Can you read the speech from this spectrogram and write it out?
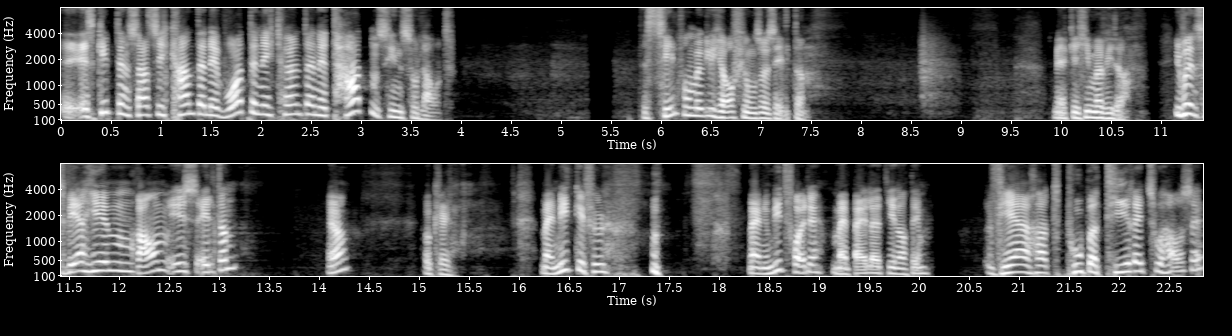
Es gibt den Satz, ich kann deine Worte nicht hören, deine Taten sind so laut. Das zählt womöglich auch für uns als Eltern. Merke ich immer wieder. Übrigens, wer hier im Raum ist Eltern? Ja? Okay. Mein Mitgefühl, meine Mitfreude, mein Beileid, je nachdem. Wer hat Pubertiere zu Hause?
